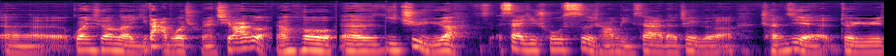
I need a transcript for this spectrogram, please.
呃官宣了一大波球员七八个，然后呃以至于啊赛季初四场比赛的这个成绩对于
